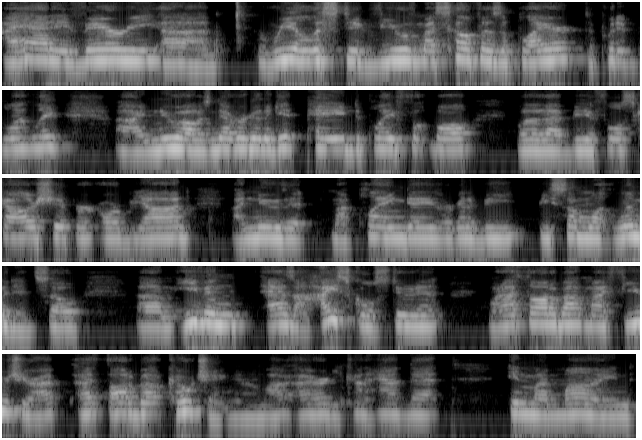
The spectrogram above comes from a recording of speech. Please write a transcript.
I had a very uh, realistic view of myself as a player, to put it bluntly. I knew I was never going to get paid to play football whether that be a full scholarship or, or beyond. I knew that my playing days were going to be be somewhat limited. So um, even as a high school student, when I thought about my future, I, I thought about coaching. I, I, already kind of had that in my mind,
